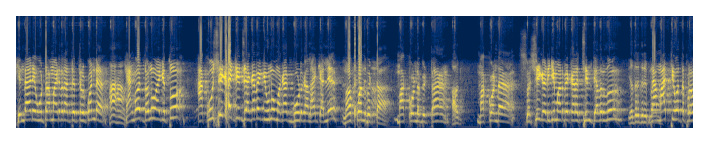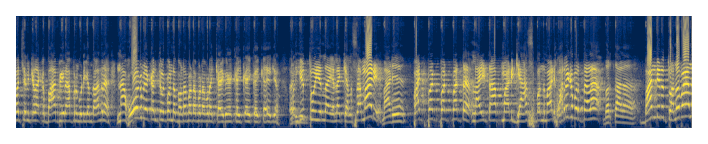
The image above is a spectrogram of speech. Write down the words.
ಹಿಂದಾಡಿ ಊಟ ಮಾಡಿದ್ರ ಅಂತ ತಿಳ್ಕೊಂಡ. ಹೆಂಗೋ ದನು ಆಗಿತ್ತು. ಆ ಖುಷಿಗೆ ಹಾಕಿದ ಜಾಗದಾಗ ಇವನು ಮಗ ಗೂಡ್ಗಾಲ್ ಹಾಕಿ ಅಲ್ಲಿ ಮಕ್ಕೊಂಡು ಬಿಟ್ಟ ಮಕ್ಕೊಂಡು ಬಿಟ್ಟ. ಹೌದು. ಮಕ್ಕೊಂಡ ಸೊಸಿಗೆ ಅಡಿಗೆ ಮಾಡ್ಬೇಕಾರೆ ಚಿಂತೆ ಎದ್ರದು? ಎದ್ರದ್ರಿ ನಾ ಮತ್ತೆ ಇವತ್ತು ಪ್ರವಚನ ಕೇಳಾಕ ಬಾ ಬೀರಾಪನ ಗುಡಿಗೆ ಅಂತ ಅಂದ್ರೆ ನಾ ಹೋಗ್ಬೇಕಂತ ತಿಳ್ಕೊಂಡು ಬಡ ಬಡ ಬಡ ಬಡ ಕೈ ಕೈ ಕೈ ಕೈ ಕೈ ಕೈಗೆ ಒಂದಿತ್ತು ಇಲ್ಲ ಎಲ್ಲ ಕೆಲಸ ಮಾಡಿ. ಮಾಡಿ. ಪಟ್ ಪಟ್ ಪಟ್ ಪಟ್ ಲೈಟ್ ಆಫ್ ಮಾಡಿ ಗ್ಯಾಸ್ ಬಂದ್ ಮಾಡಿ ಹೊರಗೆ ಬರ್ತಾಳ. ಬರ್ತಾಳ. ಬಂದಿನ ತೊಲಬಾಲ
